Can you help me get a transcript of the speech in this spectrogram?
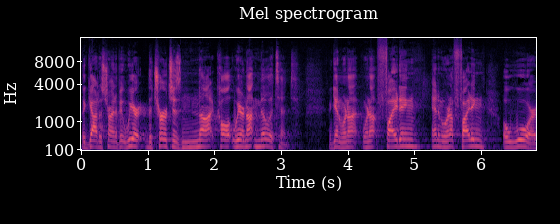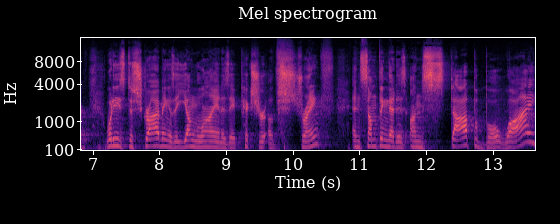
that God is trying to paint. We are, the church is not called, we are not militant. Again, we're not, we're not fighting enemy, we're not fighting a war. What he's describing as a young lion is a picture of strength and something that is unstoppable. Why?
